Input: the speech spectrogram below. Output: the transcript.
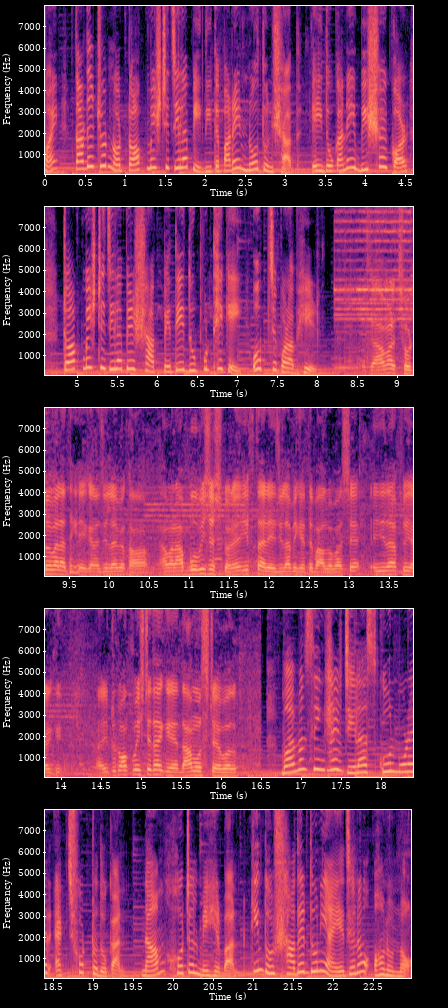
নয়, তাদের জন্য টক মিষ্টি জিলাপি দিতে পারে নতুন স্বাদ। এই দোকানে বিস্ময়কর টক মিষ্টি জিলাপির স্বাদ পেতে দুপুর থেকেই উপচে পড়া ভিড়। আমার ছোটবেলা থেকে এখানে জিলাপি খাওয়া, আমার আব্বু বিশেষ করে ইফতারে জিলাপি খেতে ভালোবাসে। এই জিলাপি আর কি একটু টক মিষ্টি থাকে, দামও স্টেবল ময়মনসিংহের জেলা স্কুল মোড়ের এক ছোট্ট দোকান, নাম হোটেল মেহেরবান। কিন্তু স্বাদের দুনিয়ায় এ যেন অনন্য।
